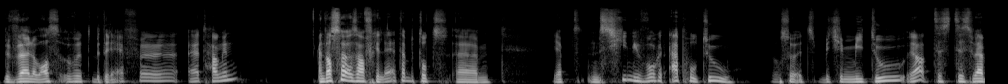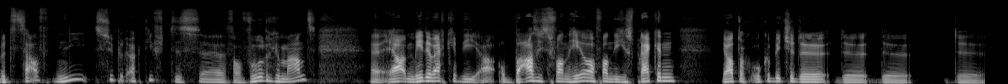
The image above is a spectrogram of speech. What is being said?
de vuile was over het bedrijf uithangen. En dat zou zelf geleid hebben tot... ehm, je hebt misschien gevolgd Apple 2. Dat zo het beetje Me Too. Ja, het is, het is, we hebben het zelf niet super actief. Het is eh, van vorige maand. Eh, ja, een medewerker die ja, op basis van heel wat van die gesprekken ja, toch ook een beetje de, de, de, de,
